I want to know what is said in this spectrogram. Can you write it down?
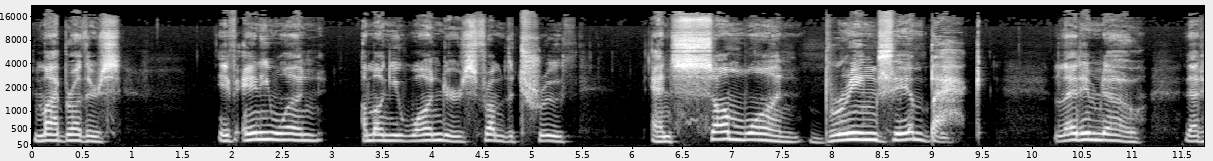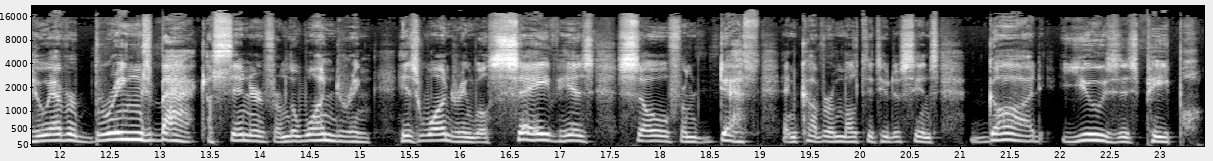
My brothers, if anyone among you wanders from the truth and someone brings him back, let him know that whoever brings back a sinner from the wandering, his wandering will save his soul from death and cover a multitude of sins. God uses people.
